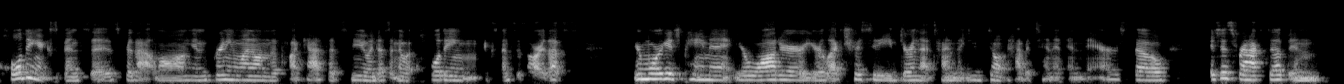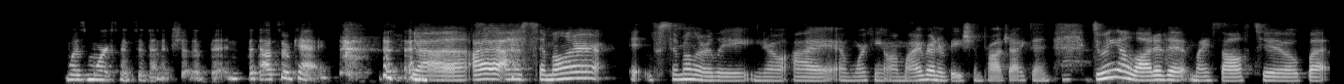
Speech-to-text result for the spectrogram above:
holding expenses for that long. And for anyone on the podcast that's new and doesn't know what holding expenses are, that's your mortgage payment, your water, your electricity during that time that you don't have a tenant in there. So it just racked up and was more expensive than it should have been, but that's okay. yeah, I have similar it, similarly, you know, I am working on my renovation project and doing a lot of it myself too. But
